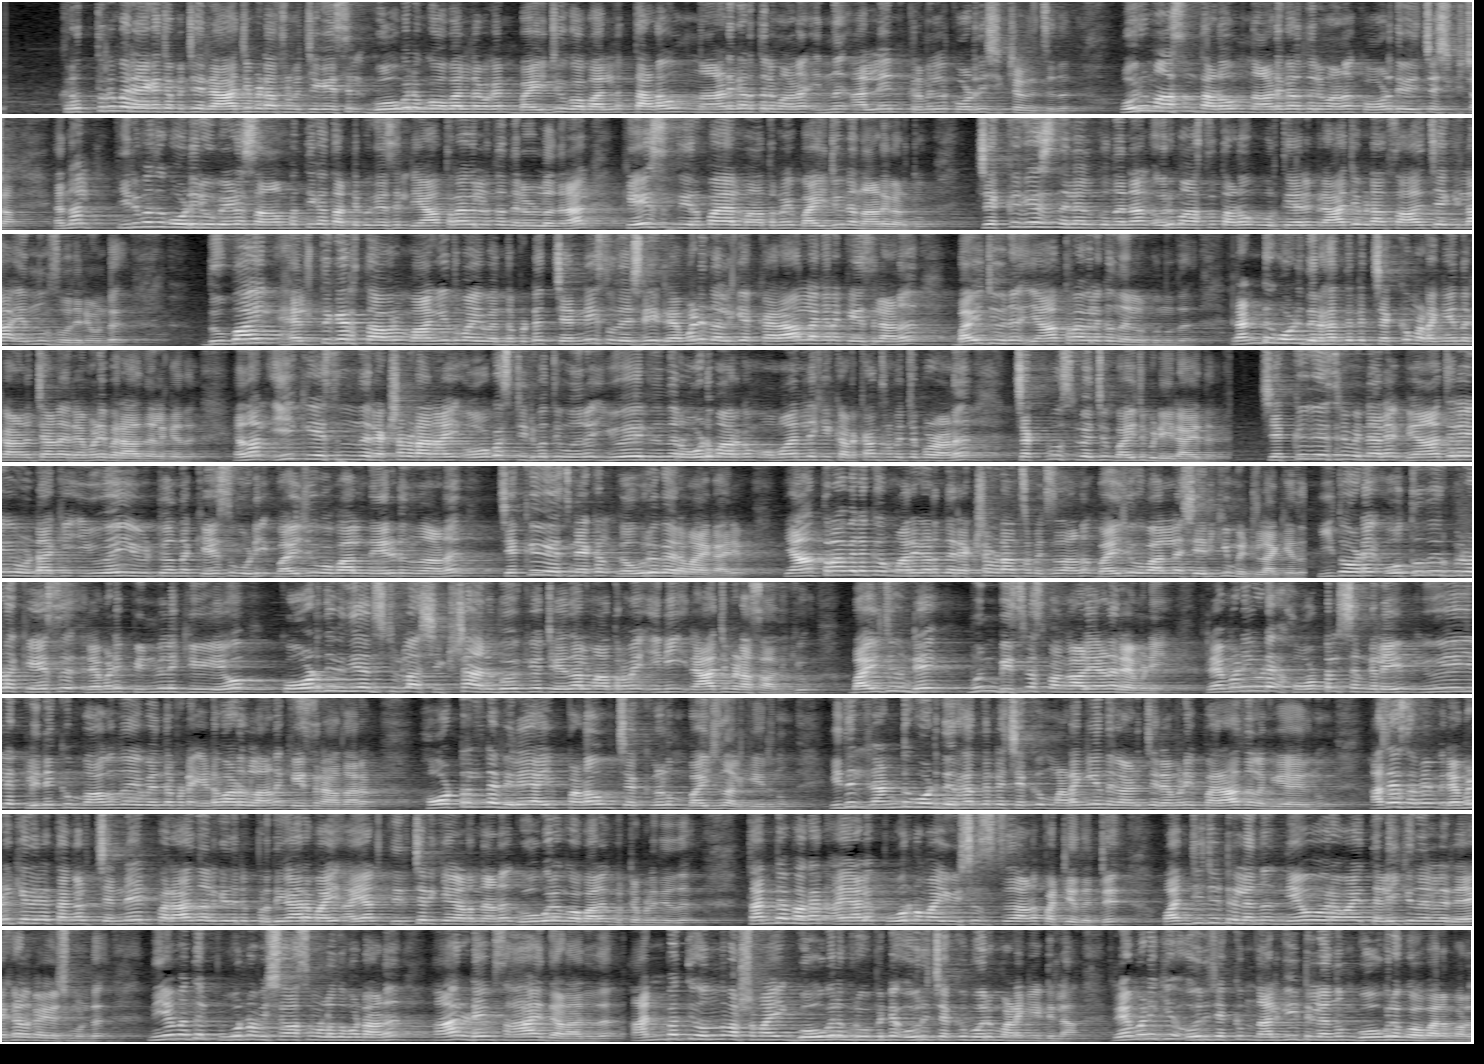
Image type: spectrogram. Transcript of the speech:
കൃത്രിമ രേഖ ചമച്ച് രാജ്യമിടാൻ ശ്രമിച്ച കേസിൽ ഗോകുലം ഗോപാലിന്റെ മകൻ ബൈജു ഗോപാലിന് തടവും നാടുകടത്തലുമാണ് ഇന്ന് അല്ലൈൻ ക്രിമിനൽ കോടതി ശിക്ഷ വിധിച്ചത്. ഒരു മാസം തടവും നാടുകടത്തലുമാണ് കോടതി വിധിച്ച ശിക്ഷ. എന്നാൽ ഇരുപത് കോടി രൂപയുടെ സാമ്പത്തിക തട്ടിപ്പ് കേസിൽ യാത്രാവിലത്തെ നിലവിലുള്ളതിനാൽ കേസ് തീർപ്പായാൽ മാത്രമേ ബൈജുവിനെ നാടുകടത്തൂ. ചെക്ക് കേസ് നിലനിൽക്കുന്നതിനാൽ ഒരു മാസത്തെ തടവ് പൂർത്തിയായാലും രാജ്യമിടാൻ സാധിച്ചേക്കില്ല എന്നും സൂചനയുണ്ട്. ദുബായിൽ ഹെൽത്ത് കെയർ സ്ഥാപനം വാങ്ങിയതുമായി ബന്ധപ്പെട്ട് ചെന്നൈ സ്വദേശിനി രമണി നൽകിയ കരാർ ലംഘന കേസിലാണ് ബൈജുവിന് യാത്രാവിലക്ക് നിലനിൽക്കുന്നത് രണ്ട് കോടി ദൃഹത്തിന്റെ ചെക്ക് മടങ്ങിയെന്ന് കാണിച്ചാണ് രമണി പരാതി നൽകിയത്. എന്നാൽ ഈ കേസിൽ നിന്ന് രക്ഷപ്പെടാനായി ഓഗസ്റ്റ് ഇരുപത്തി മൂന്നിന് യു എയിൽ നിന്ന് റോഡ് മാർഗം ഒമാനിലേക്ക് കടക്കാൻ ശ്രമിച്ചപ്പോഴാണ് ചെക്ക് പോസ്റ്റിൽ വെച്ച് ബൈജു പിടിയിലായത്. ചെക്ക് കേസിന് പിന്നാലെ വ്യാജരേഖ ഉണ്ടാക്കി യു എ വിട്ടുവന്ന കേസ് കൂടി ബൈജു ഗോപാൽ നേരിടുന്നതാണ് ചെക്ക് കേസിനേക്കാൾ ഗൗരവകരമായ കാര്യം. യാത്രാവിലക്ക് മറികടന്ന് രക്ഷപ്പെടാൻ ശ്രമിച്ചതാണ് ബൈജു ഗോപാലിനെ ശരിക്കും വെട്ടിലാക്കിയത്. ഇതോടെ ഒത്തുതീർപ്പിലൂടെ കേസ് രമണി പിൻവലിക്കുകയോ കോടതി വിധി അനുസരിച്ചുള്ള ശിക്ഷ അനുഭവിക്കുകയോ ചെയ്താൽ മാത്രമേ ഇനി രാജ്യമിടാൻ സാധിക്കൂ. ബൈജുവിന്റെ മുൻ ബിസിനസ് പങ്കാളിയാണ് രമണി. രമണിയുടെ ഹോട്ടൽ ശൃംഖലയും യു എയിലെ ക്ലിനിക്കും വാങ്ങുന്നതുമായി ബന്ധപ്പെട്ട ഇടപാടുകളാണ് കേസിന് ആധാരം. ഹോട്ടലിന്റെ വിലയായി പണവും ചെക്കുകളും ബൈജു നൽകിയിരുന്നു. ഇതിൽ രണ്ട് കോടി ദീർഘത്തിന്റെ ചെക്ക് മടങ്ങിയെന്ന് കാണിച്ച് രമണി പരാതി നൽകുകയായിരുന്നു. അതേസമയം രമണിക്കെതിരെ തങ്ങൾ ചെന്നൈയിൽ പരാതി നൽകിയതിന് പ്രതികാരമായി അയാൾ തിരിച്ചടിക്കുകയാണെന്നാണ് ഗോകുലം ഗോപാലൻ കുറ്റപ്പെടുത്തിയത്. തന്റെ മകൻ അയാളെ പൂർണമായി വിശ്വസിച്ചതാണ് പറ്റിയ തെറ്റ്. വഞ്ചിച്ചിട്ടില്ലെന്ന് നിയമപരമായി തെളിയിക്കുന്നതിനുള്ള രേഖകൾ കൈവശമുണ്ട്. നിയമത്തിൽ പൂർണ വിശ്വാസമുള്ളതുകൊണ്ടാണ് ആരുടെയും സഹായം തേടാഞ്ഞത്. അൻപത്തി ഒന്ന് വർഷമായി ഗോകുലം ഗ്രൂപ്പിന്റെ ഒരു ചെക്ക് പോലും മടങ്ങിയിട്ടില്ല. രമണിക്ക് ഒരു ചെക്കും നൽകിയിട്ടില്ലെന്നും ഗോകുലം ഗോപാലൻ പറഞ്ഞു.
